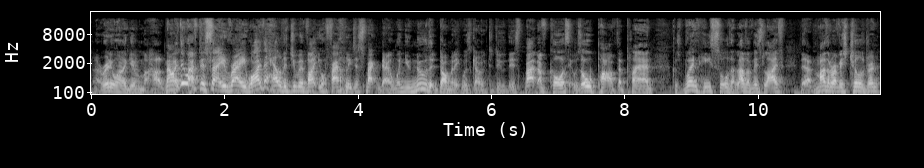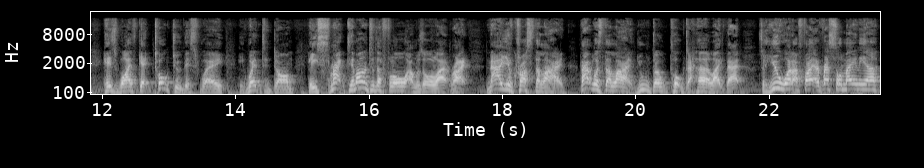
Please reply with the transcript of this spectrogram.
and I really want to give him a hug. Now, I do have to say, Rey, why the hell did you invite your family to SmackDown when you knew that Dominik was going to do this? But of course, it was all part of the plan, because when he saw the love of his life, the mother of his children, his wife get talked to this way, he went to Dom, he smacked him onto the floor, and was all like, right, now you've crossed the line. That was the line. You don't talk to her like that. So you want to fight at WrestleMania?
